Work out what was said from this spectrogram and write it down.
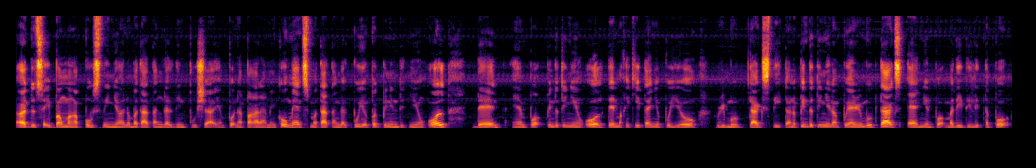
uh, dun sa ibang mga post ninyo, ano, matatanggal din po siya. Ayan po, napakaraming comments, matatanggal po yung pag pinindot nyo yung all. Then, ayan po, pindutin nyo yung all. Then, makikita nyo po yung remove tags dito. Ano, pindutin nyo lang po yung remove tags and yun po, madidelete na po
